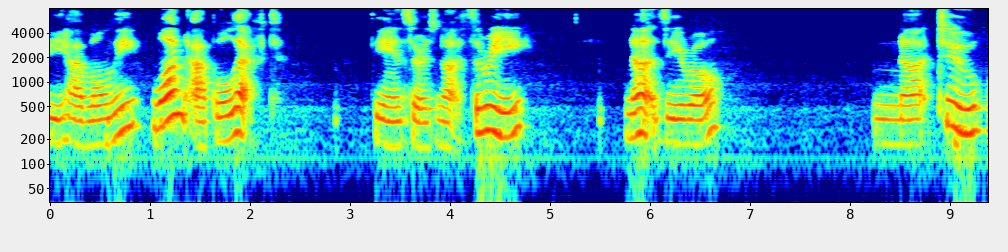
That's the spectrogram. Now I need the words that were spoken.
We have only one apple left. The answer is not three, not zero, not two.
